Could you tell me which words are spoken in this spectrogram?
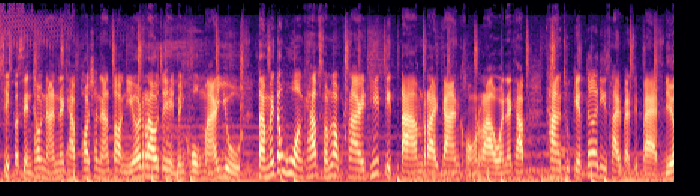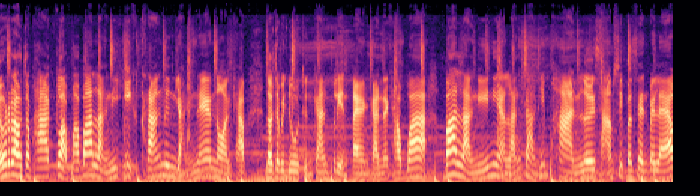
30%เท่านั้นนะครับเพราะฉะนั้นตอนนี้เราจะเห็นเป็นโครงไม้อยู่แต่ไม่ต้องห่วงครับสำหรับใครที่ติดตามรายการของเรานะครับทาง Together Design 88 เดี๋ยวเราจะพากลับมาบ้านหลังนี้อีกครั้งหนึ่งอย่างแน่นอนครับ เราจะไปดูถึงการเปลี่ยนแปลงกันนะครับว่าบ้านหลังนี้เนี่ยหลังจากที่ผ่านเลย 30%ไปแล้ว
